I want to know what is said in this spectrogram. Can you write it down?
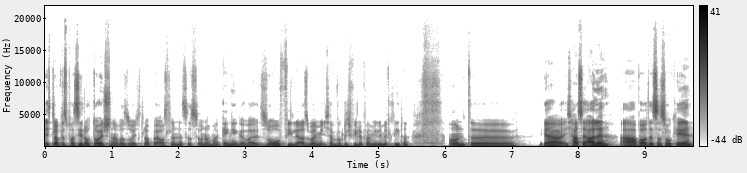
ich glaube, das passiert auch Deutschen, aber so, ich glaube, bei Ausländern ist das so nochmal gängiger, weil so viele, also bei mir, ich habe wirklich viele Familienmitglieder und äh, ja, ich hasse alle, aber das ist okay.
